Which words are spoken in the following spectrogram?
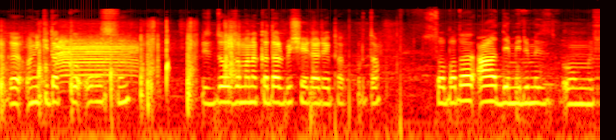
Arka- 12 dakika olsun. Biz de o zamana kadar bir şeyler yapak burada. Sobada A demirimiz olmuş.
